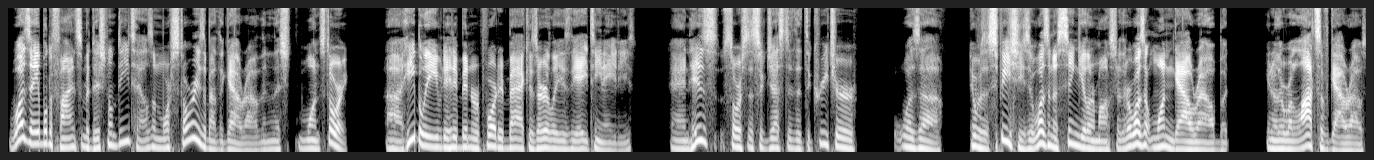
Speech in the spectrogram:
was able to find some additional details and more stories about the Gowrow than this one story. Uh, he believed it had been reported back as early as the 1880s, and his sources suggested that the creature was a it was a species. It wasn't a singular monster. There wasn't one Gowrow, but you know there were lots of Gowrows,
